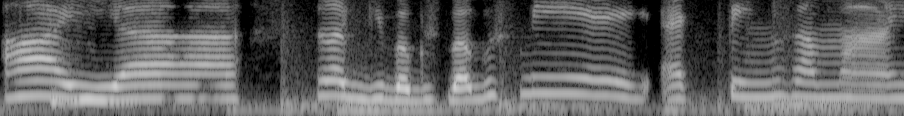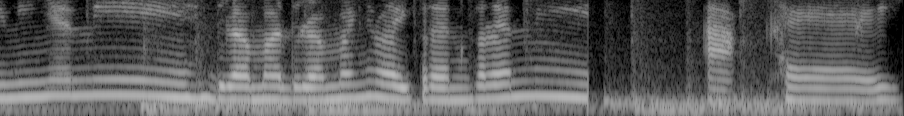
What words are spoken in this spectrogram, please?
Ah iya, lagi bagus-bagus nih acting sama ininya nih, drama-dramanya lagi keren-keren nih. Oke,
